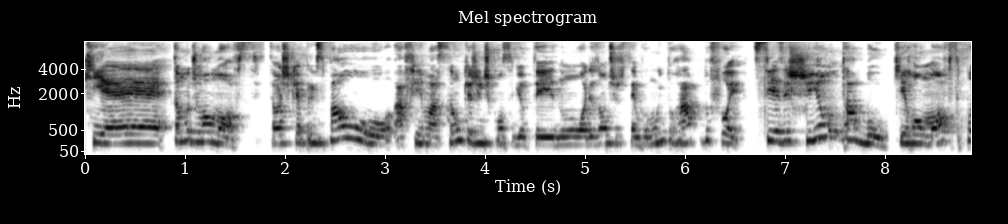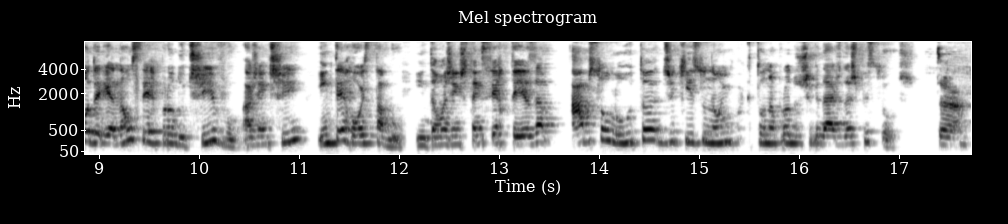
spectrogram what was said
que é estamos de home office. Então, acho que a principal afirmação que a gente conseguiu ter num horizonte de tempo muito rápido foi: se existia um tabu que home office poderia não ser produtivo, a gente enterrou esse tabu. Então, a gente tem certeza absoluta de que isso não impactou na produtividade das pessoas. Tá.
